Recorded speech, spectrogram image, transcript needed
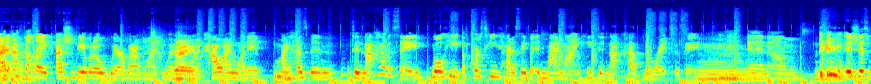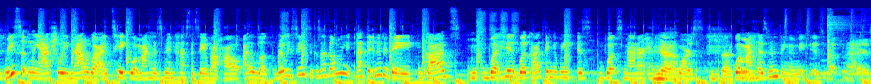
I, I felt like I should be able to wear what I want when Right. I want, how I want it. My husband did not have a say. Well, he, of course, he had a say, but in my mind, he did not have the right to say. Mm. And um, it's just recently, actually, now where I take what my husband has to say about how I look really seriously because at the only at the end of the day, God's what his what God think of me is what's matter, and Yeah. of course, Exactly. what my husband think of me is what matters.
